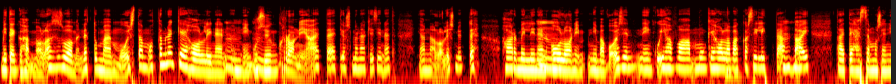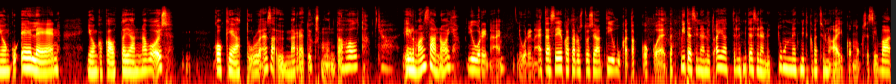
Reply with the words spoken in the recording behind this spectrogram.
mitenköhän me ollaan se suomennettu, mä en muista, mutta tämmöinen kehollinen Mm, mm, niin kuin mm. mm. synkronia, että, että jos mä näkisin, että Jannalla olisi nyt harmillinen Mm. mm. olo, niin, niin mä voisin niin kuin ihan vaan mun keholla vaikka silittää Mhm. mm-hmm. tai, tai tehdä semmoisen jonkun eleen, jonka kautta Janna voisi kokea tulleensa ymmärretyksi mun taholta Joo. Ilman sanoja. Juuri näin, juuri näin. Tässä ei joka tarvitse tosiaan tiukata koko ajan, että mitä sinä nyt ajattelet, mitä sinä nyt tunnet, mitkä ovat sinun aikomuksesi, vaan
